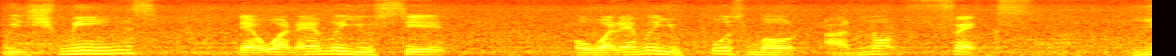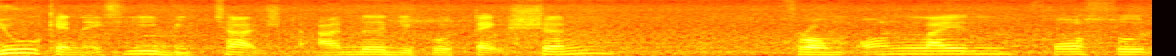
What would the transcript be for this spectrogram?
which means that whatever you say or whatever you post about are not facts you can actually be charged under the protection from online falsehood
